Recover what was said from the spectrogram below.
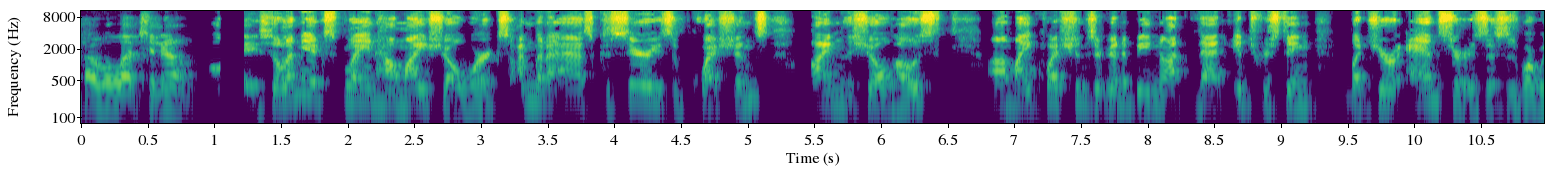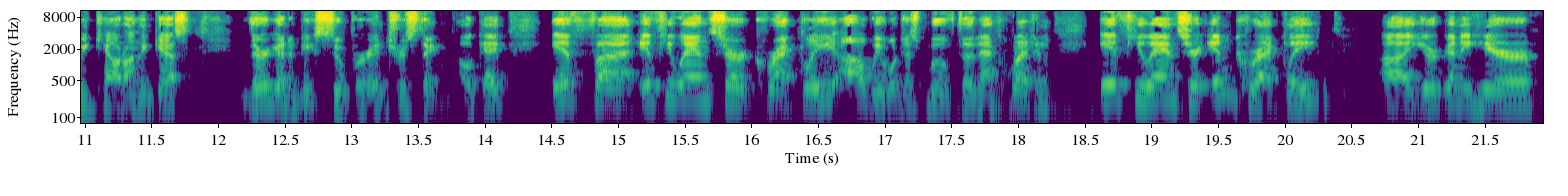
I will let you know. Okay, so let me explain how my show works. I'm going to ask a series of questions. I'm the show host. Uh, my questions are going to be not that interesting, but your answers, this is where we count on the guests, they're going to be super interesting. Okay. If uh, if you answer correctly, uh, we will just move to the next question. If you answer incorrectly, uh, you're going to hear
